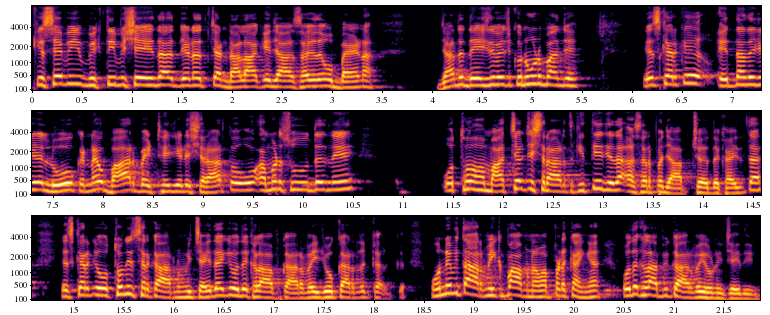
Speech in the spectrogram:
ਕਿਸੇ ਵੀ ਵਿਅਕਤੀ ਵਿਸ਼ੇਸ਼ ਦਾ ਜਿਹੜਾ ਝੰਡਾ ਲਾ ਕੇ ਜਾ ਸਕਦੇ ਉਹ ਬੈਨ ਆ। ਜਾਂ ਤੇ ਦੇਸ਼ ਦੇ ਵਿੱਚ ਕਾਨੂੰਨ ਬਣ ਜੇ। ਇਸ ਕਰਕੇ ਇਦਾਂ ਦੇ ਜਿਹੜੇ ਲੋਕ ਨੇ, ਉਹ ਬਾਹਰ ਬੈਠੇ ਜਿਹੜੇ ਸ਼ਰਾਰਤ, ਉਹ ਅਮਨ ਸੂਦ ਨੇ ਉੱਥੋਂ ਹਿਮਾਚਲ 'ਚ ਸ਼ਰਾਰਤ ਕੀਤੀ ਹੈ, ਜਿਹਦਾ ਅਸਰ ਪੰਜਾਬ 'ਚ ਦਿਖਾਈ ਦਿੱਤਾ। ਇਸ ਕਰਕੇ ਉੱਥੋਂ ਦੀ ਸਰਕਾਰ ਨੂੰ ਵੀ ਚਾਹੀਦਾ ਕਿ ਉਹਦੇ ਖਿਲਾਫ ਕਾਰਵਾਈ ਜੋ ਕਰ ਉਹਨੇ ਵੀ ਧਾਰਮਿਕ ਭਾਵਨਾਵਾਂ ਭੜਕਾਈਆਂ, ਉਹਦੇ ਖਿਲਾਫ ਵੀ ਕਾਰਵਾਈ ਹੋਣੀ ਚਾਹੀਦੀ।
